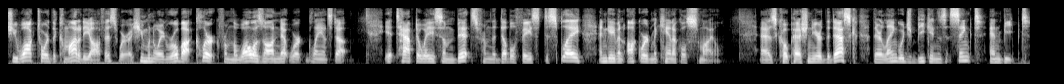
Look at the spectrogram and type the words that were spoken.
She walked toward the commodity office where a humanoid robot clerk from the Wallazon network glanced up. It tapped away some bits from the double faced display and gave an awkward mechanical smile. As Khopesh neared the desk, their language beacons synced and beeped.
